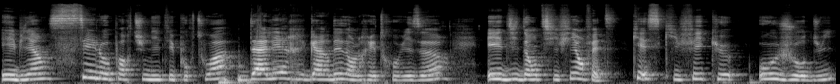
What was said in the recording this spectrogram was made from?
eh bien c'est l'opportunité pour toi d'aller regarder dans le rétroviseur et d'identifier en fait qu'est-ce qui fait que aujourd'hui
